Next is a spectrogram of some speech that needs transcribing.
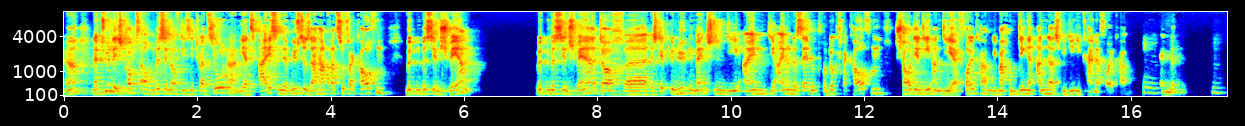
Ja, natürlich kommt es auch ein bisschen auf die Situation an. Jetzt Eis in der Wüste Sahara zu verkaufen, wird ein bisschen schwer. Wird ein bisschen schwer, doch äh, es gibt genügend Menschen, die ein, die ein und dasselbe Produkt verkaufen. Schau dir die an, die Erfolg haben. Die machen Dinge anders wie die, die keinen Erfolg haben. Mhm. Ende. Mhm.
